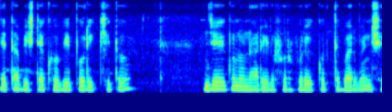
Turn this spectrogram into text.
এ তাবিজটা খুবই পরীক্ষিত। যে কোনো নারীর উপর প্রয়োগ করতে পারবেন। সে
